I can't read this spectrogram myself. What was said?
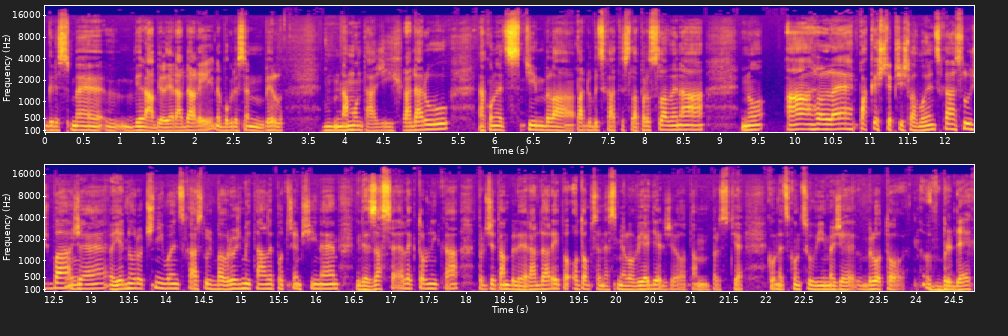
kde jsme vyráběli radary, nebo kde jsem byl na montážích radarů. Nakonec tím byla pardubická Tesla proslavená. No ale pak ještě přišla vojenská služba, hmm. že jednoroční vojenská služba v Rožmitále pod Třemšínem, kde zase elektronika, protože tam byly radary, to o tom se nesmělo vědět, že jo, tam prostě konec konců víme, že bylo to v Brdech,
